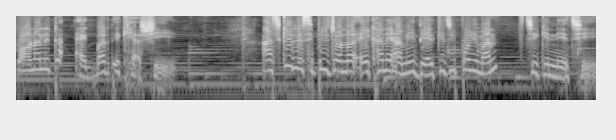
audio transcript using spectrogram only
প্রণালীটা একবার দেখে আসি। আজকের রেসিপির জন্য এখানে আমি দেড় কেজি পরিমাণ চিকেন নিয়েছি।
